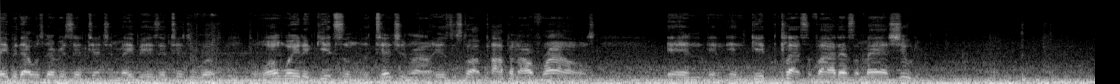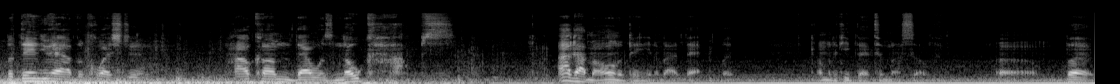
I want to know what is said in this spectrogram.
Maybe that was never his intention. Maybe his intention was the one way to get some attention around here is to start popping off rounds and, and, and get classified as a mass shooter. But then you have the question, how come there was no cops? I got my own opinion about that, but I'm gonna keep that to myself. Um, but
